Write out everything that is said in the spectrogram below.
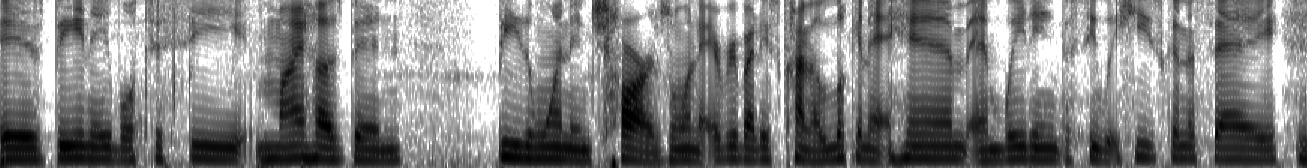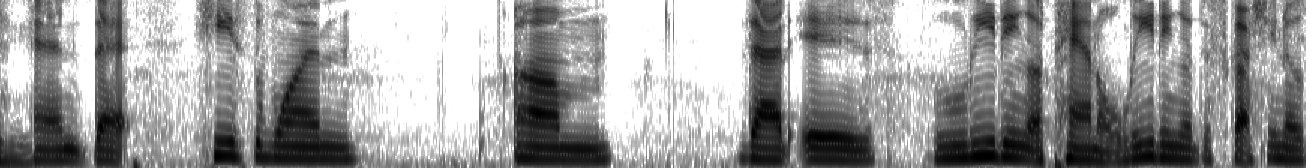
is being able to see my husband be the one in charge the one that everybody's kind of looking at him and waiting to see what he's going to say and that he's the one um that is leading a panel, leading a discussion. You know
